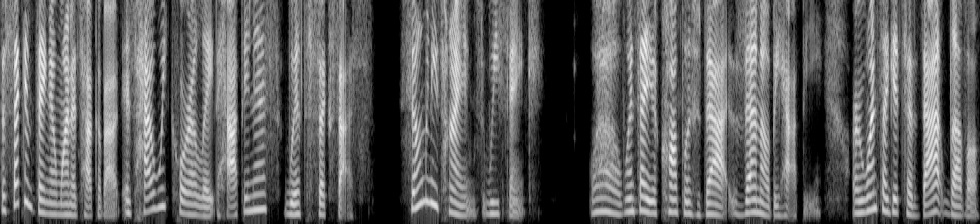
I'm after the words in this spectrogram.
The second thing I want to talk about is how we correlate happiness with success. So many times we think, wow, once I accomplish that, then I'll be happy. Or once I get to that level,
